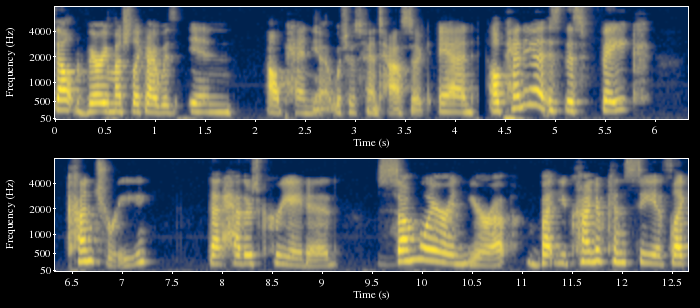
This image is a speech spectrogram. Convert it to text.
felt very much like I was in Alpenia, which was fantastic. And Alpenia is this fake country that Heather's created somewhere in Europe, but you kind of can see it's like,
